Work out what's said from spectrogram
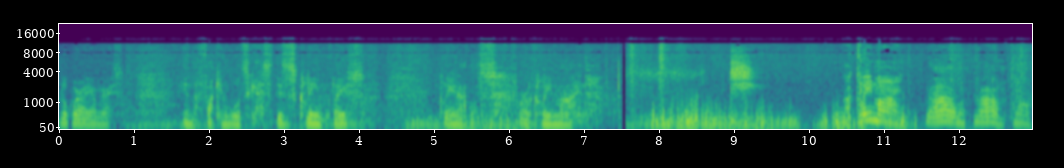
look where I am guys in the fucking woods guys. This is clean place. Clean apples for a clean mind. A clean mind. No no no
